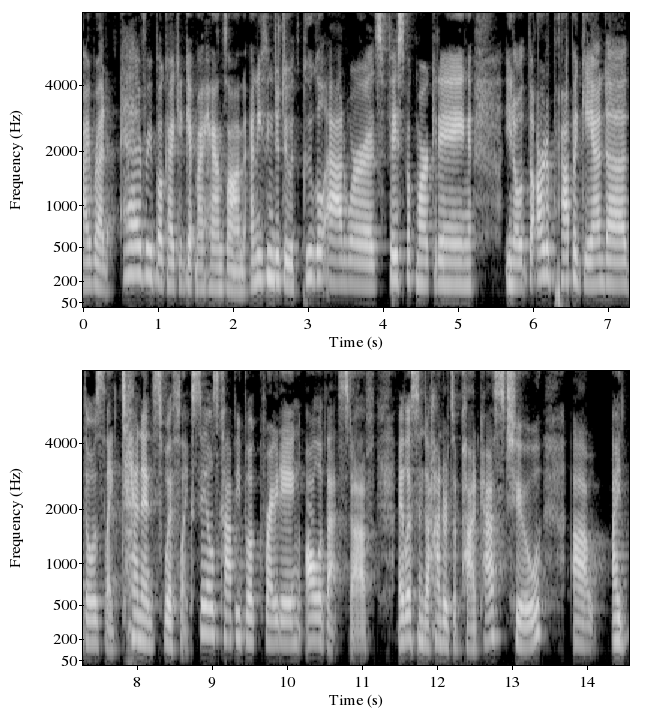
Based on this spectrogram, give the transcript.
I read every book I could get my hands on, anything to do with Google AdWords, Facebook marketing, you know, the art of propaganda, those like tenants with like sales copybook writing, all of that stuff. I listened to hundreds of podcasts too. Uh, I,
